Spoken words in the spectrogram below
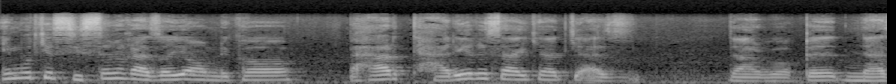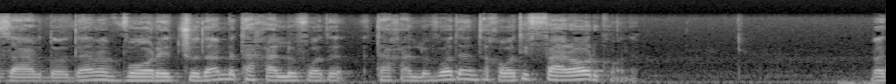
این بود که سیستم غذایی آمریکا به هر طریقی سعی کرد که از در واقع نظر دادن و وارد شدن به تخلفات تخلفات انتخاباتی فرار کنه. و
